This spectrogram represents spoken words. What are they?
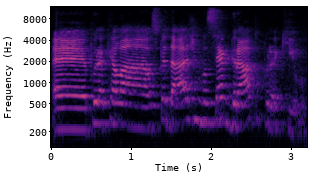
é, por aquela hospedagem, você é grato por aquilo.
